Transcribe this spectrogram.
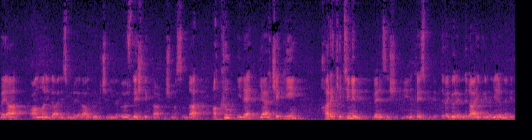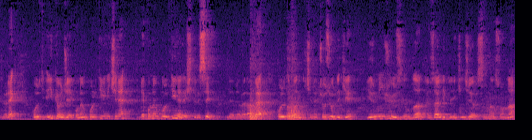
veya Alman idealizminde yer aldığı biçimiyle özdeşlik tartışmasında akıl ile gerçekliğin hareketinin benzeşikliğini tespit etti ve görevini layıkıyla yerine getirerek ilk önce ekonomi politiğin içine, ekonomi politiğin eleştirisi ile beraber politikanın içine çözüldü ki 20. yüzyılda özellikle ikinci yarısından sonra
